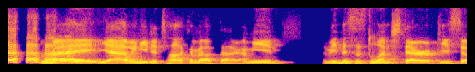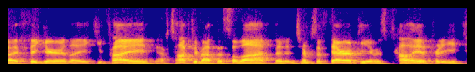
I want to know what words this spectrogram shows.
right. Yeah, we need to talk about that. I mean, I mean, this is lunch therapy, so I figure like you probably have talked about this a lot, but in terms of therapy, it was probably a pretty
